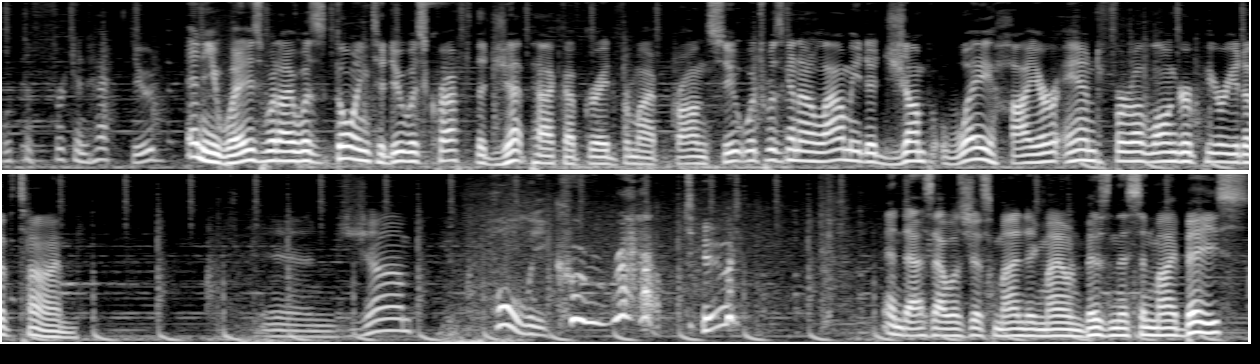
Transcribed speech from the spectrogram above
What the freaking heck, dude? Anyways, what I was going to do was craft the jetpack upgrade for my prawn suit, which was going to allow me to jump way higher and for a longer period of time. And jump. Holy crap, dude! And as I was just minding my own business in my base.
